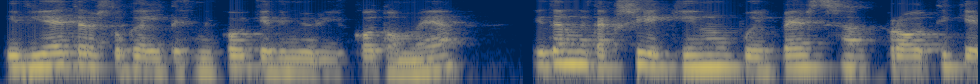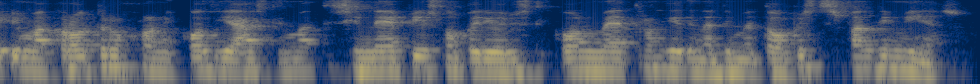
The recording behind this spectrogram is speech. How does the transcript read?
ιδιαίτερα στον καλλιτεχνικό και δημιουργικό τομέα, ήταν μεταξύ εκείνων που υπέστησαν πρώτη και επιμακρότερο χρονικό διάστημα τις συνέπειες των περιοριστικών μέτρων για την αντιμετώπιση της πανδημίας.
